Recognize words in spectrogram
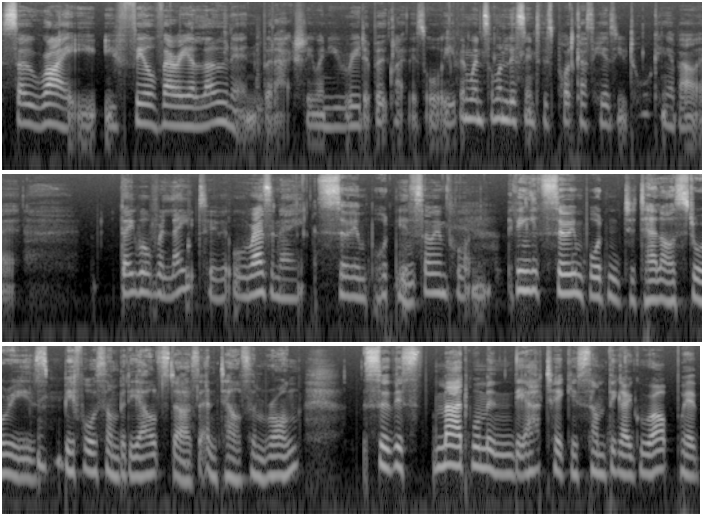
so right you, you feel very alone in but actually when you read a book like this or even when someone listening to this podcast hears you talking about it they will relate to it will resonate. So important. It's so important. I think it's so important to tell our stories mm-hmm. before somebody else does and tells them wrong. So this mad woman in the attic is something i grew up with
